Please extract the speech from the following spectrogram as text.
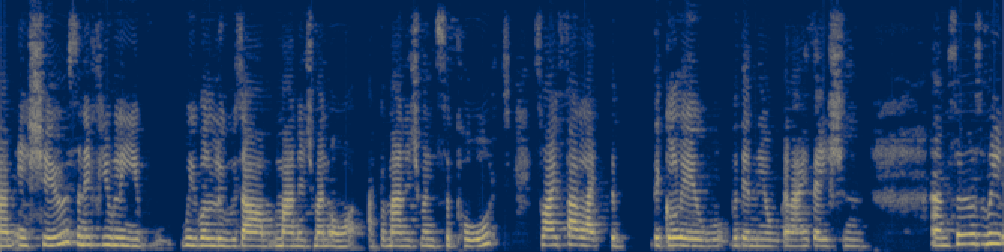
um, issues. And if you leave, we will lose our management or upper management support. So I felt like the, the glue within the organization. Um, so it was, re-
